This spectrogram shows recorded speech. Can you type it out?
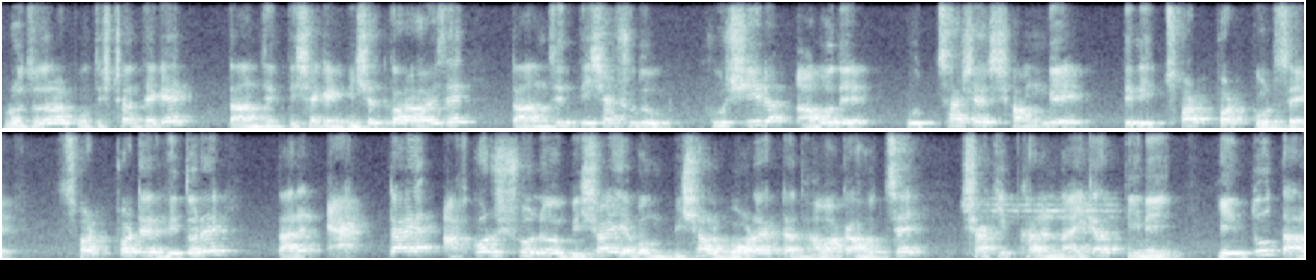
প্রযোজনা প্রতিষ্ঠান থেকে তানজিন তিশাকে নিষেধ করা হয়েছে। তানজিন তিশা শুধু খুশির আমোদে উচ্ছ্বাসের সঙ্গে তিনি ছটফট করছে। ছটফটের ভিতরে তার একটাই আকর্ষণীয় বিষয় এবং বিশাল বড় একটা ধামাকা হচ্ছে শাকিব খানের নায়িকা তিনি কিন্তু তার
